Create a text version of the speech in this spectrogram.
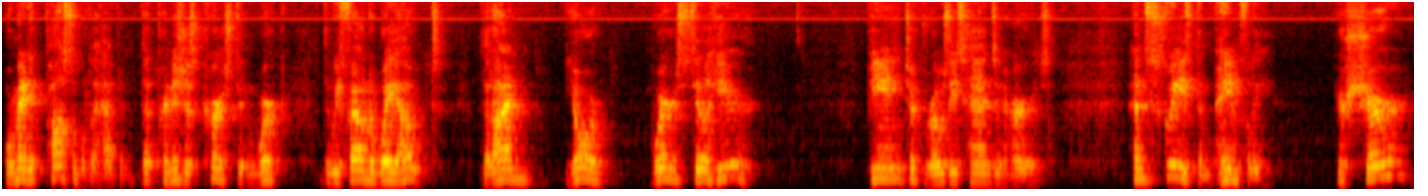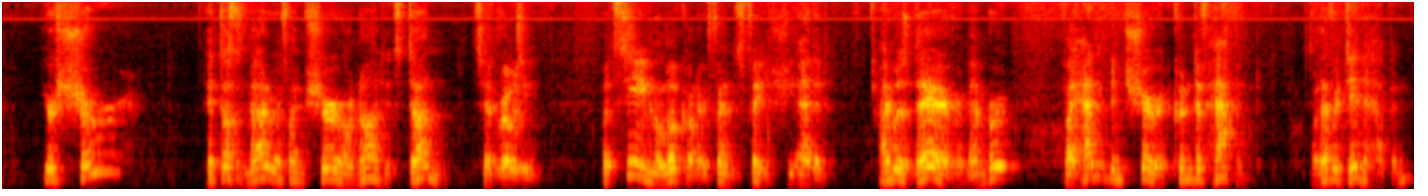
or made it possible to happen, that Pernicia's curse didn't work, that we found a way out, that I'm, your, we're still here. Peony took Rosie's hands in hers and squeezed them painfully. You're sure? You're sure? It doesn't matter if I'm sure or not, it's done, said Rosie. But seeing the look on her friend's face, she added, I was there, remember? If I hadn't been sure, it couldn't have happened. Whatever did happen,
